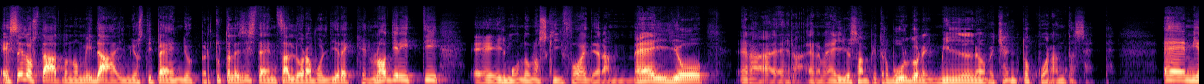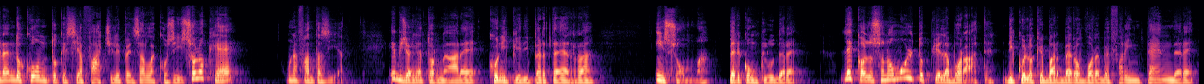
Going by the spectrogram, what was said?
E se lo Stato non mi dà il mio stipendio per tutta l'esistenza, allora vuol dire che non ho diritti e il mondo è uno schifo ed era meglio, era, era, era meglio San Pietroburgo nel 1947. E mi rendo conto che sia facile pensarla così, solo che una fantasia. E bisogna tornare con i piedi per terra. Insomma, per concludere, le cose sono molto più elaborate di quello che Barbero vorrebbe far intendere,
